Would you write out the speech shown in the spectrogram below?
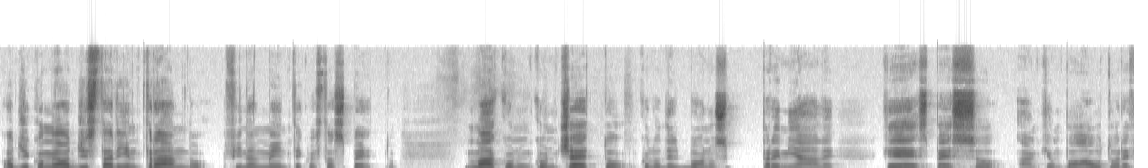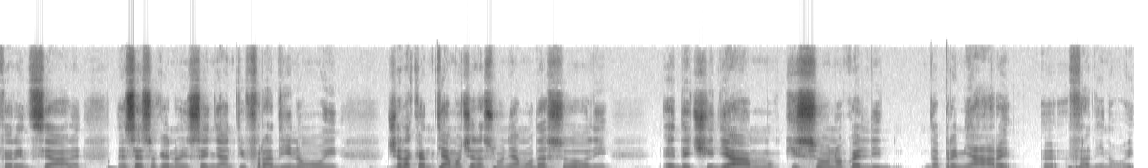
Oggi come oggi sta rientrando finalmente questo aspetto, ma con un concetto, quello del bonus premiale, che spesso anche un po' autoreferenziale, nel senso che noi insegnanti fra di noi ce la cantiamo, ce la suoniamo da soli e decidiamo chi sono quelli da premiare eh, fra di noi,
